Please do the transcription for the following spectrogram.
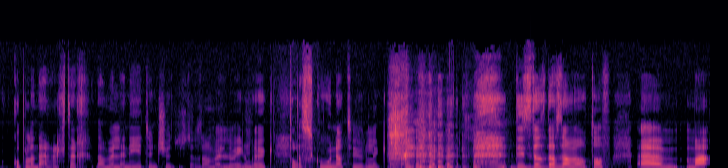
We koppelen daarachter dan wel een etentje, dus dat is dan wel weer leuk. Top. Dat is cool natuurlijk. dus dat, dat is dan wel tof. Um, maar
